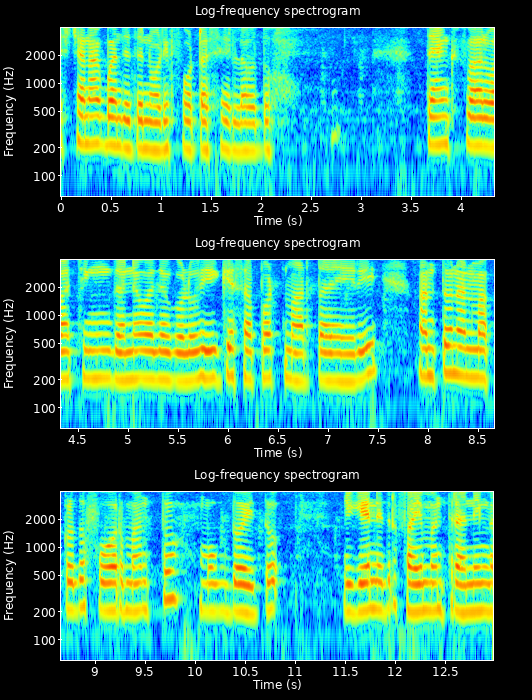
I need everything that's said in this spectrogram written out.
ಎಷ್ಟು ಚೆನ್ನಾಗಿ ಬಂದಿದೆ ನೋಡಿ ಫೋಟೋಸ್ ಎಲ್ಲದು. ಥ್ಯಾಂಕ್ಸ್ ಫಾರ್ ವಾಚಿಂಗ್ ಧನ್ಯವಾದಗಳು. ಹೀಗೆ ಸಪೋರ್ಟ್ ಮಾಡ್ತಾ ಇರಿ. ಅಂತೂ ನನ್ನ ಮಕ್ಕಳದು ಫೋರ್ ಮಂತು ಮುಗ್ದೋಯ್ತು. ಈಗೇನಿದ್ರು ಫೈವ್ ಮಂತ್ ರನ್ನಿಂಗ್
